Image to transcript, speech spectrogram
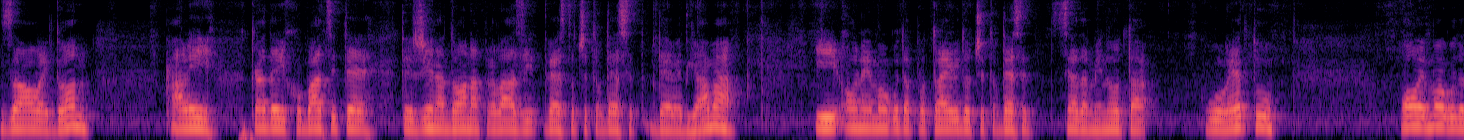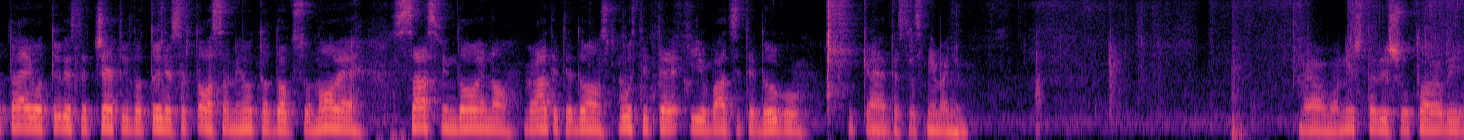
za ovaj dron, ali kada ih ubacite težina dona prelazi 249 grama i one mogu da potraju do 47 minuta u letu. Ove mogu da traju od 34 do 38 minuta dok su nove. Sasvim dovoljno vratite dron, spustite i ubacite drugu i krenete sa snimanjem. Nemamo ništa više u torobi.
